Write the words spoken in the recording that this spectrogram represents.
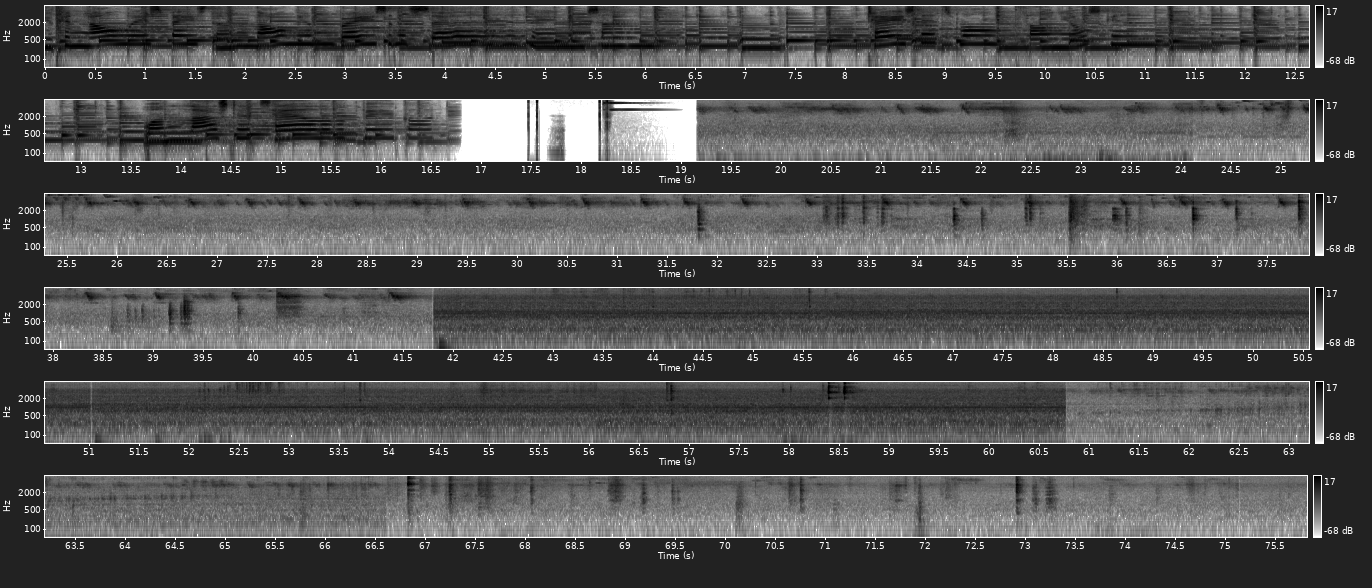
You can always face the long embrace of the setting sun. Taste its warmth on your skin. One last exhale of a big ordeal.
